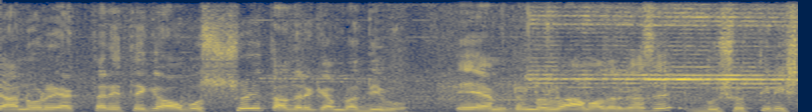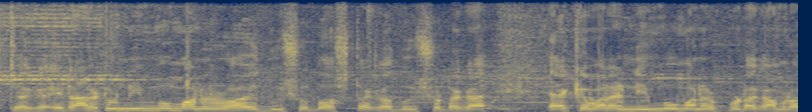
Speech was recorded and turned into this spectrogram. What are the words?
জানুয়ারি এক তারিখ থেকে অবশ্যই তাদেরকে আমরা দিব। এই অ্যামটেন হলো আমাদের কাছে দুশো তিরিশ টাকা। এটা আরেকটু নিম্নমানের হয়, দুশো দশ টাকা, দুশো টাকা। একেবারে নিম্নমানের প্রোডাক্ট আমরা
